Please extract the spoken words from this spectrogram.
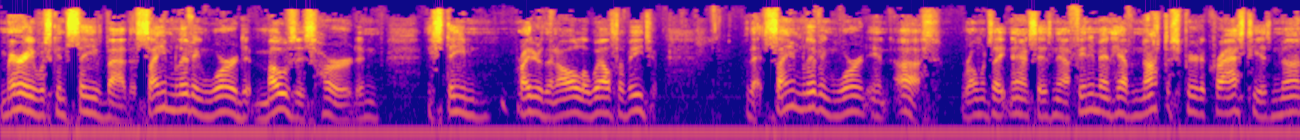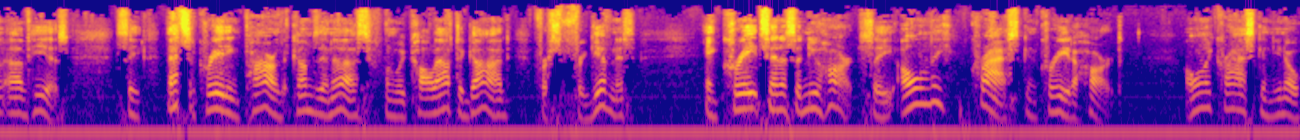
Mary was conceived by, the same living Word that Moses heard and esteemed greater than all the wealth of Egypt. That same living Word in us. Romans 8 9 says, Now, if any man have not the Spirit of Christ, he is none of his. See, that's the creating power that comes in us when we call out to God for forgiveness and creates in us a new heart. See, only Christ can create a heart. Only Christ can, you know,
